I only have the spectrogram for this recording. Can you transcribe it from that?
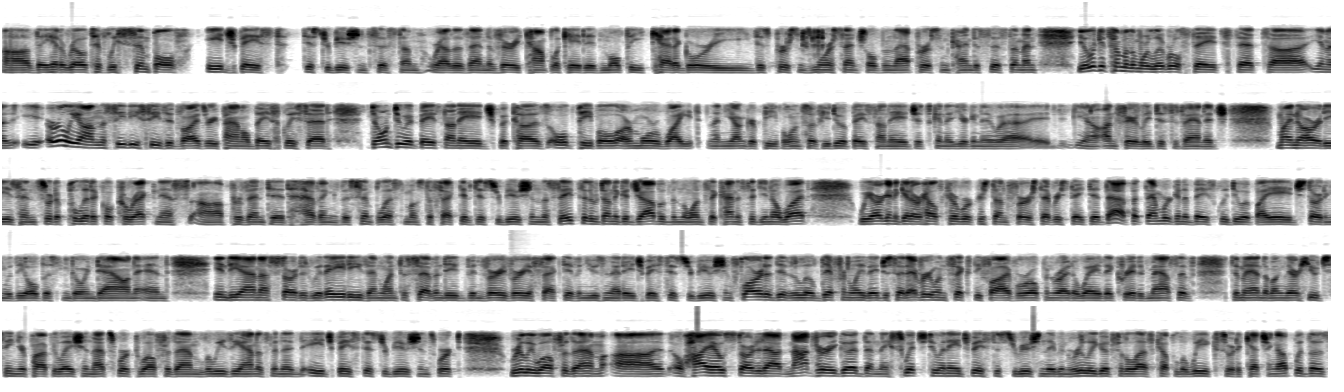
uh, they had a relatively simple age based distribution system rather than a very complicated multi category, this person's more essential than that person kind of system. And you look at some of the more liberal states that, uh, you know, early on, the CDC's advisory panel basically said, don't do it based on age because old people are more white than younger people. And so if you do it based on age, it's going to, you're going to, uh, you know, unfairly disadvantage minorities and sort of political correctness uh, prevented having the simplest, most effective distribution and the states that have done a good job have been the ones that kind of said, you know what, we are going to get our healthcare workers done first. Every state did that, but then we're going to basically do it by age, starting with the oldest and going down. And Indiana started with 80, then went to 70. Been very, very effective in using that age-based distribution. Florida did it a little differently. They just said everyone 65. We're open right away. They created massive demand among their huge senior population. That's worked well for them. Louisiana's been an age-based distribution. It's worked really well for them. Uh, Ohio started out not very good. Then they switched to an age based distribution. They've been really good for the last couple of weeks, sort of catching up with those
